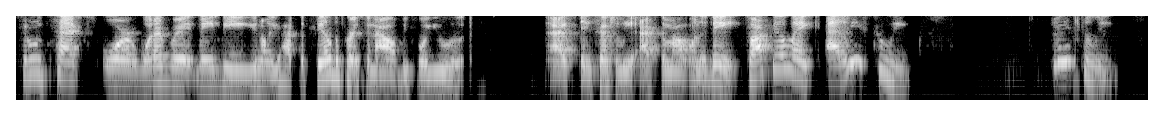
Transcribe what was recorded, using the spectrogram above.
through text or whatever it may be, you know, you have to feel the person out before you essentially ask them out on a date. So I feel like at least two weeks, at least two weeks,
